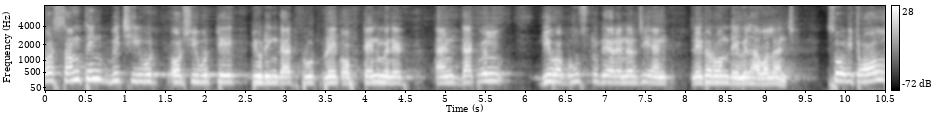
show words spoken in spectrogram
और समथिंग विच ही वुड और she would take during that fruit break of ten minute and that will give a boost to their energy and later on they will have a lunch so it all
